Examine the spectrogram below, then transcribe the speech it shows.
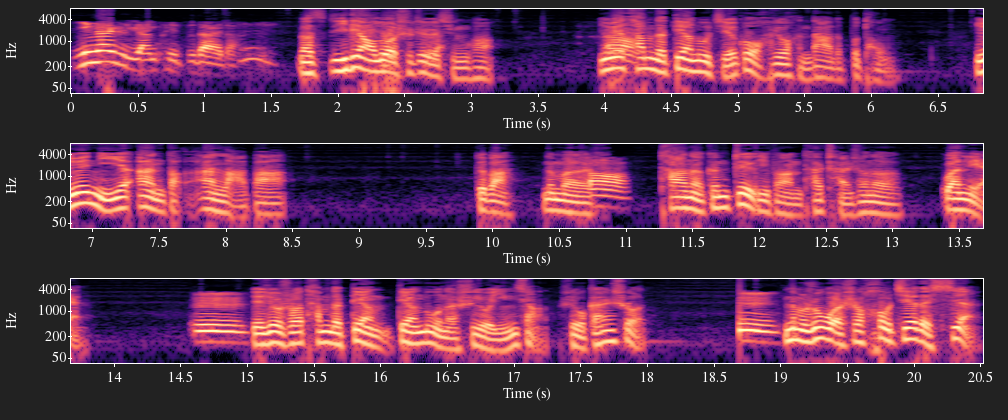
应该是原配自带的。那一定要落实这个情况，因为他们的电路结构还有很大的不同。因为你一按导按喇叭，对吧？那么它呢跟这个地方它产生了关联，嗯，也就是说他们的电电路呢是有影响，是有干涉的，嗯。那么如果是后接的线，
